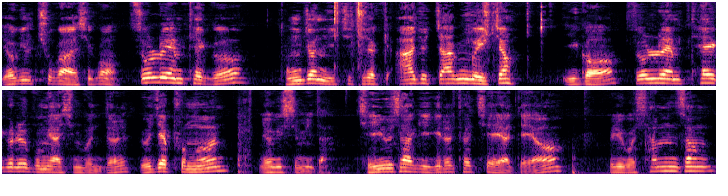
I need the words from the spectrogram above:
여길 추가하시고 솔루엠 태그 동전 위치 추적기 아주 작은 거 있죠? 이거 솔루엠 태그를 구매하신 분들 이 제품은 여기 있습니다. 제휴사 기기를 터치해야 돼요. 그리고 삼성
